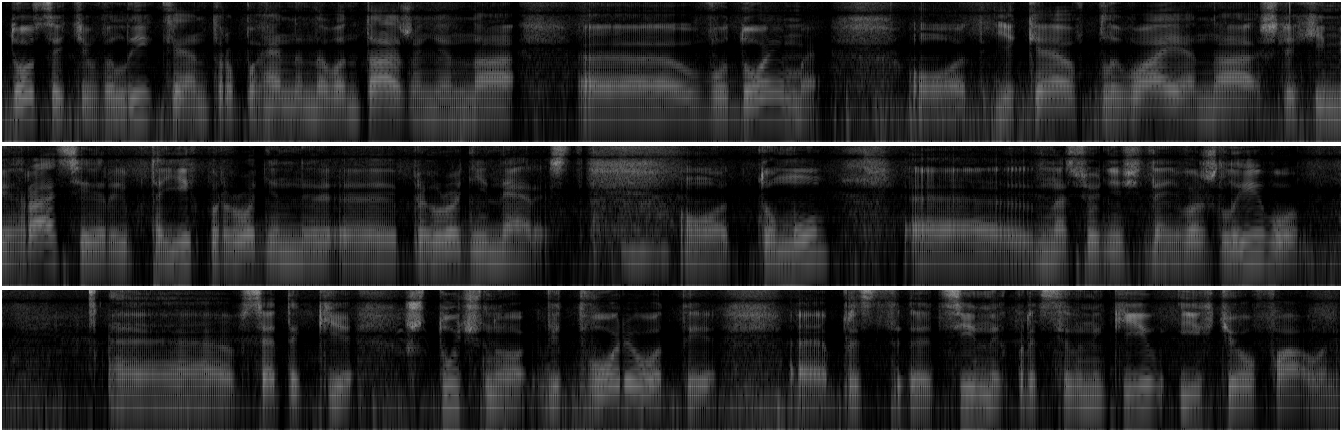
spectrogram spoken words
досить велике антропогенне навантаження на е, водойми, от, яке впливає на шляхи міграції риб та їх природні, е, природній нерест. От, тому на сьогоднішній день важливо. Е, Все-таки штучно відтворювати е, цінних представників іхтіофауни.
